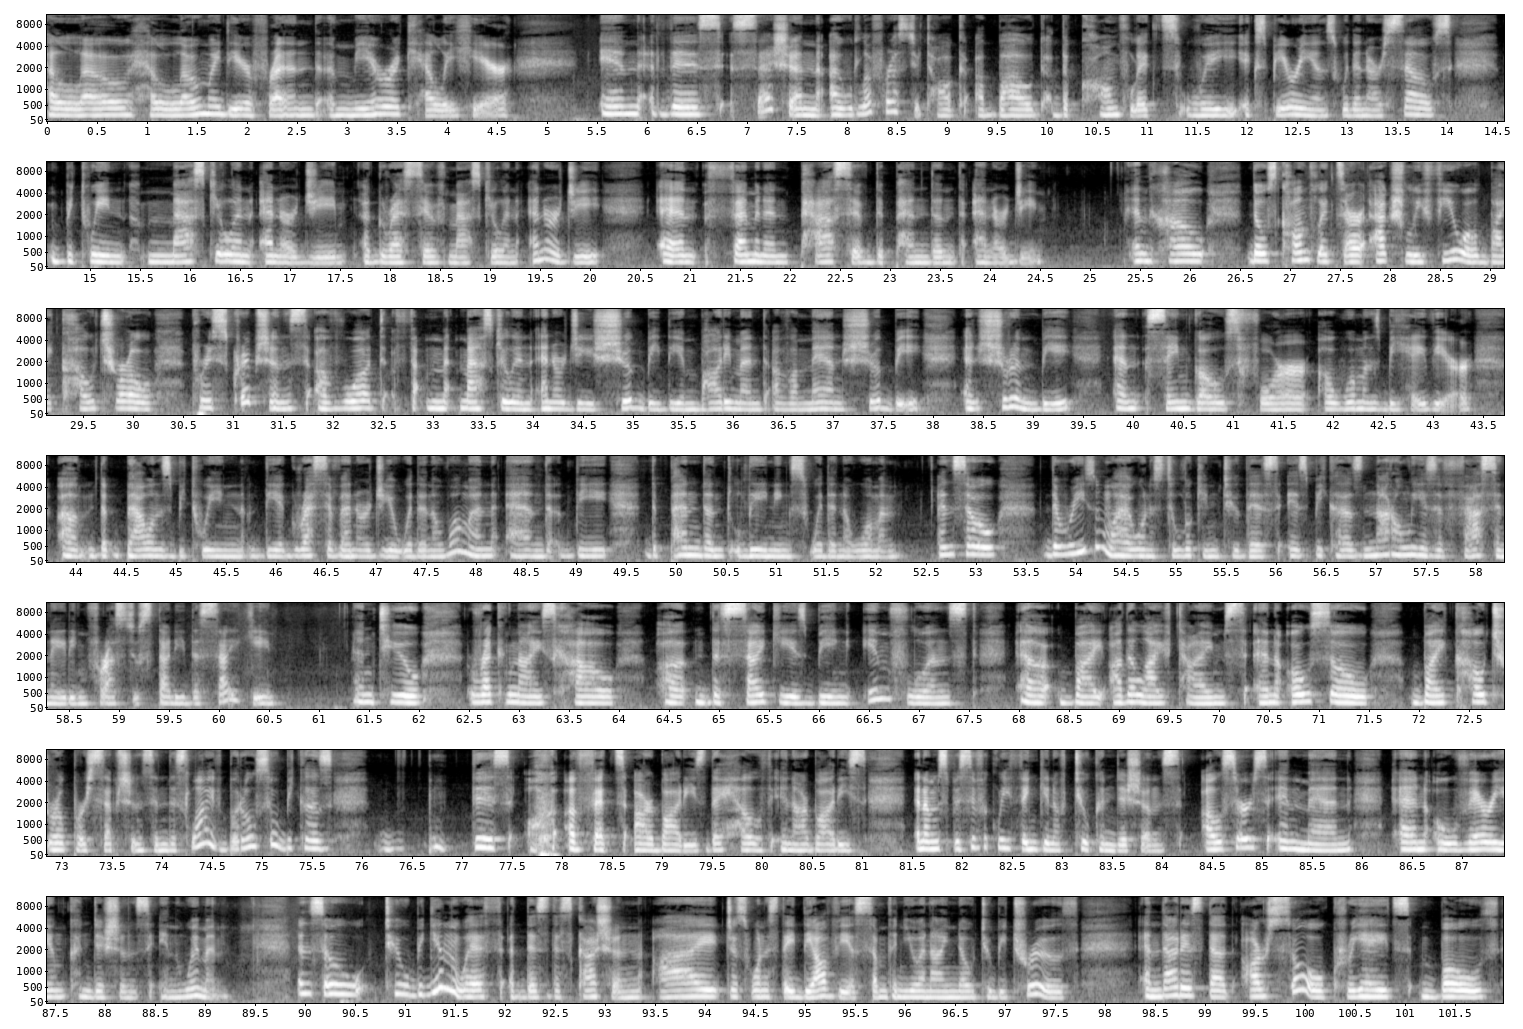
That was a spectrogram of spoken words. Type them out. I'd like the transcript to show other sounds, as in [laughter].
Hello, hello, my dear friend. Amira Kelley here. In this session, I would love for us to talk about the conflicts we experience within ourselves between masculine energy, aggressive masculine energy, and feminine passive dependent energy and how those conflicts are actually fueled by cultural prescriptions of what fa- masculine energy should be, the embodiment of a man should be and shouldn't be. And same goes for a woman's behavior, um, the balance between the aggressive energy within a woman and the dependent leanings within a woman. And so, the reason why I want us to look into this is because not only is it fascinating for us to study the psyche and to recognize how uh, the psyche is being influenced uh, by other lifetimes and also by cultural perceptions in this life, but also because this [laughs] affects our bodies, the health in our bodies. And I'm specifically thinking of two conditions ulcers in men and ovarian conditions in women. And so, to begin with this discussion, I just want to state the obvious, something you and I know to be truth, and that is that our soul creates both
